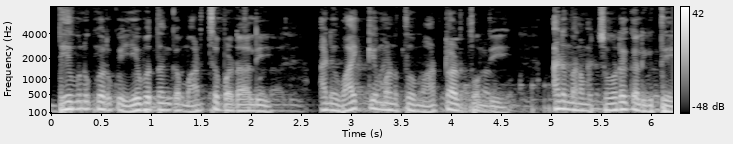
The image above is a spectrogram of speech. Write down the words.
దేవుని కొరకు ఏ విధంగా మార్చబడాలి అనే వాక్యం మనతో మాట్లాడుతుంది అని మనం చూడగలిగితే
